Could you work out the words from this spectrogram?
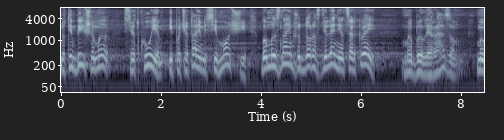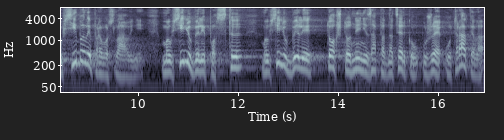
Ну тим більше ми святкуємо і почитаємо ці мощі, бо ми знаємо, що до розділення церквей ми були разом. Ми всі були православні, ми всі любили пости, ми всі любили то, що нині Западна церква вже втратила,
